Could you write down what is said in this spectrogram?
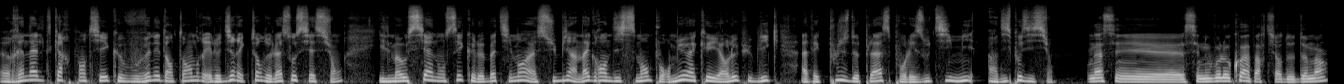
Reynald Carpentier, que vous venez d'entendre, est le directeur de l'association. Il m'a aussi annoncé que le bâtiment a subi un agrandissement pour mieux accueillir le public avec plus de place pour les outils mis à disposition. On a ces, nouveaux locaux à partir de demain,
